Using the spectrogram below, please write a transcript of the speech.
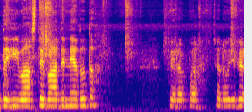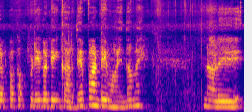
ਦਹੀਂ ਵਾਸਤੇ ਪਾ ਦਿੰਨੇ ਆ ਦੁੱਧ। ਫਿਰ ਆਪਾਂ, ਚਲੋ ਜੀ, ਫਿਰ ਆਪਾਂ ਕੱਪੜੇ ਕਟਿੰਗ ਕਰਦੇ ਆ, ਭਾਂਡੇ ਮਾਂਜਦਾ ਮੈਂ। ਨਾਲੇ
